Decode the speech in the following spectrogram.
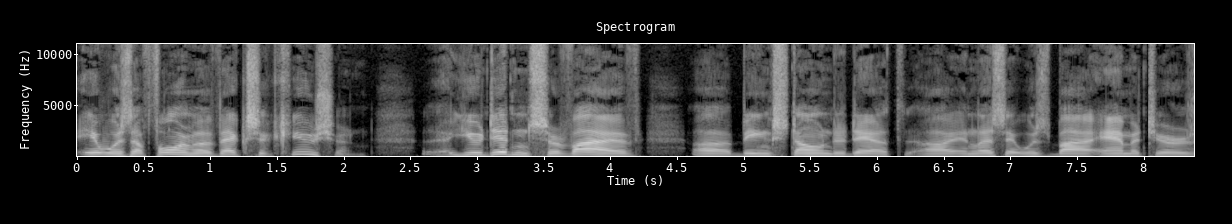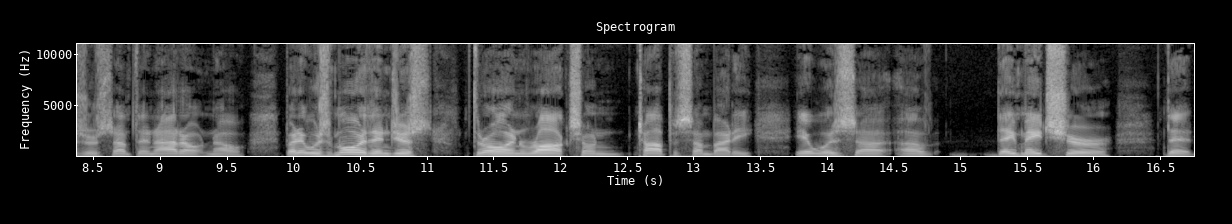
it was a form of execution. You didn't survive uh, being stoned to death uh, unless it was by amateurs or something. I don't know. But it was more than just throwing rocks on top of somebody. It was uh, uh, they made sure that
